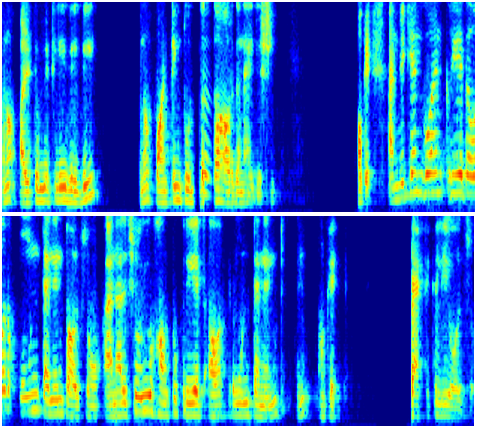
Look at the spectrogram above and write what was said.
you know ultimately will be you know pointing to the organization. Okay and we can go and create our own tenant also and i'll show you how to create our own tenant okay practically also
